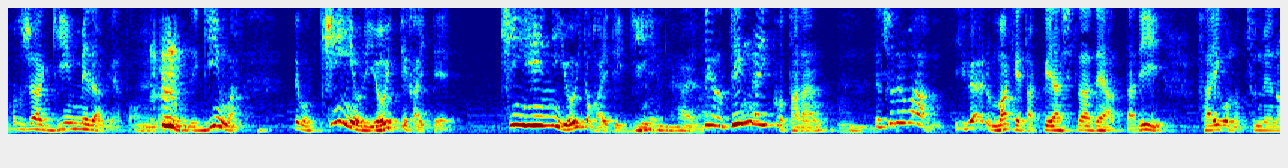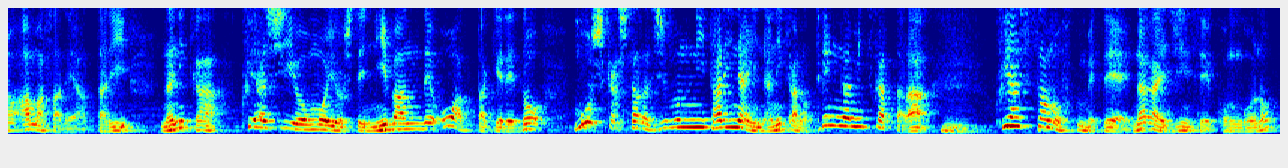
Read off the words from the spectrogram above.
今年は銀メダルやと、で銀はでも金より良いって書いて金変に良いと書いて銀、銀はい。だけど点が1個足らん、でそれはいわゆる負けた悔しさであったり最後の爪の甘さであったり何か悔しい思いをして2番で終わったけれどもしかしたら自分に足りない何かの点が見つかったら、悔しさも含めて長い人生今後の、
